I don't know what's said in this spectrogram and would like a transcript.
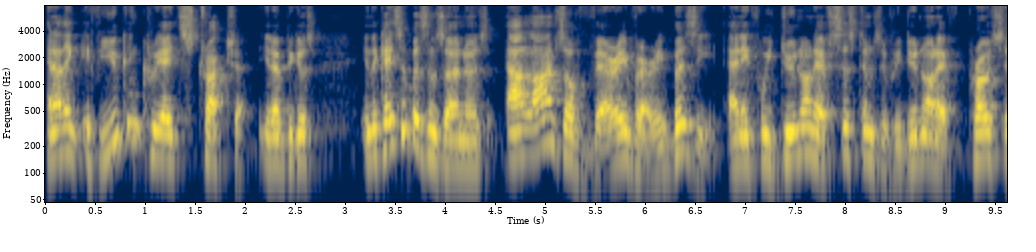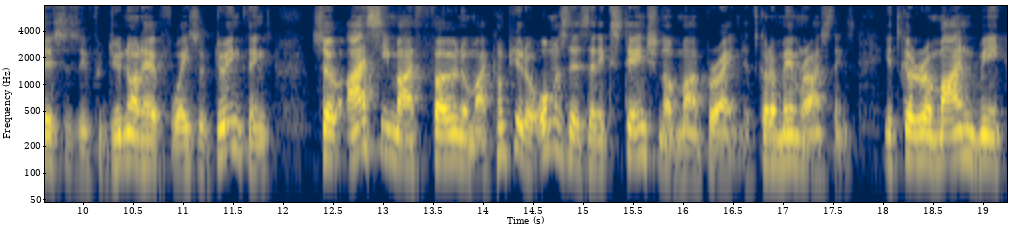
And I think if you can create structure, you know, because in the case of business owners, our lives are very, very busy. And if we do not have systems, if we do not have processes, if we do not have ways of doing things, so I see my phone or my computer almost as an extension of my brain. It's got to memorize things. It's got to remind me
